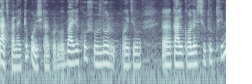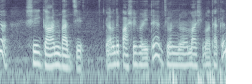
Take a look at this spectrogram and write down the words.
গাছপালা একটু পরিষ্কার করব। বাইরে খুব সুন্দর ওই যে কাল গণেশ চতুর্থী না, সেই গান বাজছে। আমাদের পাশের বাড়িতে একজন মাসিমা থাকেন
